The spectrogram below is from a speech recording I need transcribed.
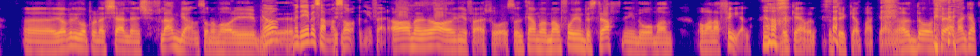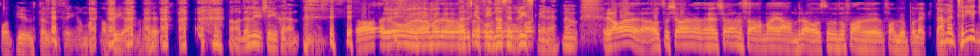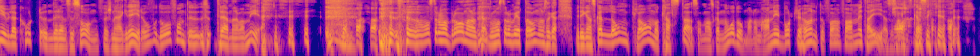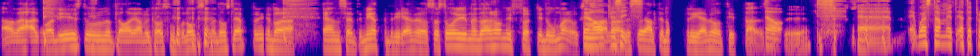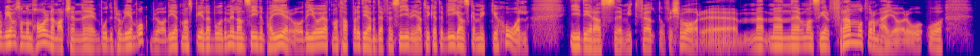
jag vill gå på den där challenge-flaggan som de har i... ja, men det är väl samma sak ungefär. Ja, men ja, ungefär så. Så kan man, man får ju en bestraffning då om man, om man har fel. Ja, Det kan jag väl tycka att man kan. Då tränaren kan få ett gult eller någonting om man har fel. Det, ja den är i och för sig skön. ja, jo, men... Men Ja, det ska och finnas och en risk med det. Men Ja, ja. Och så kör han, eh, kör han samma i andra och så då får han, får han gå upp på läktaren. Ja, men tre gula kort under en säsong för såna här grejer, då, då får inte tränarna vara med. då måste de vara bra när de då måste de veta om när de ska Men det är ganska lång plan att kasta alltså, om man ska nå domaren. Om han är i bortre hörnet då får han fan med ta i. Alltså, så han ska se. Ja, men hallå, det är ju stor plan i amerikansk fotboll också, men de släpper ju bara en centimeter bredvid och så står det ju, men där har de ju 40 domare också. Ja, alla, precis. Det står ju alltid någon bredvid och tittar. Ja. att, eh, Eh, West Ham, ett, ett, ett problem som de har i den här matchen, eh, både problem och bra, det är att man spelar både med Lanzini och Pajero och det gör ju att man tappar lite grann i defensiven. Jag tycker att det blir ganska mycket hål i deras eh, mittfält och försvar. Men, men om man ser framåt vad de här gör och, och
